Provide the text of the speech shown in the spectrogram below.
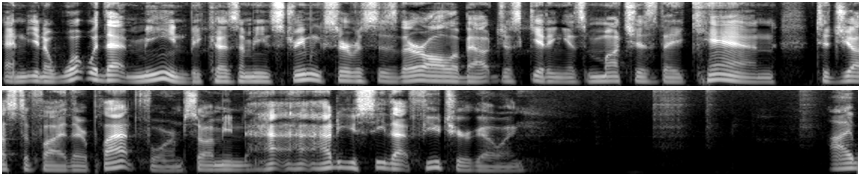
And you know what would that mean? Because i mean streaming services they're all about just getting as much as they can to justify their platform. So i mean h- how do you see that future going? I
